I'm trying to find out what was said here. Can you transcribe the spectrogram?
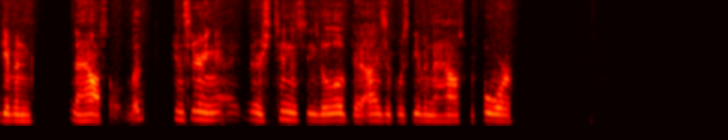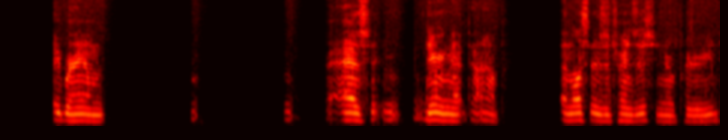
given the household. But considering there's tendency to look that Isaac was given the house before Abraham as during that time, unless there's a transitional period,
